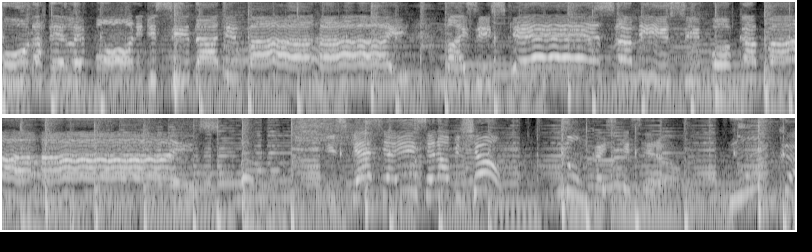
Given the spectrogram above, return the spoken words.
Mudar telefone de cidade vai. Mas esqueça-me esquecerão. Nunca!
